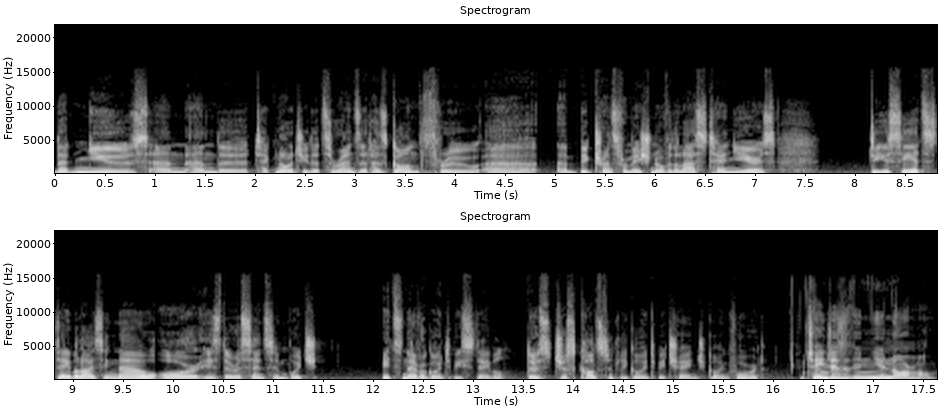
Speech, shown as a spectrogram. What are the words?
that news and and the technology that surrounds it has gone through uh, a big transformation over the last ten years, do you see it stabilizing now, or is there a sense in which it's never going to be stable? There's just constantly going to be change going forward. Change is the new normal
